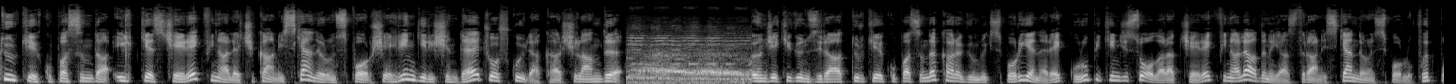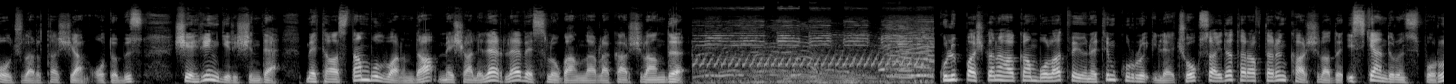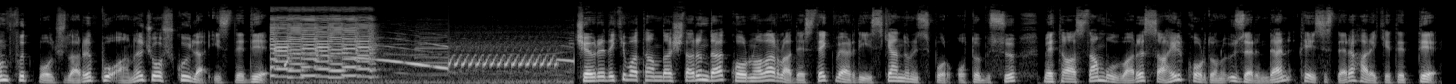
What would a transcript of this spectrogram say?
Türkiye Kupası'nda ilk kez çeyrek finale çıkan İskenderun Spor şehrin girişinde coşkuyla karşılandı. Önceki gün Ziraat Türkiye Kupası'nda Karagümrük Spor'u yenerek grup ikincisi olarak çeyrek finale adını yazdıran İskenderun Sporlu futbolcuları taşıyan otobüs şehrin girişinde Mete Aslan Bulvarı'nda meşalelerle ve sloganlarla karşılandı. Kulüp Başkanı Hakan Bolat ve yönetim kurulu ile çok sayıda taraftarın karşıladığı İskenderun Spor'un futbolcuları bu anı coşkuyla izledi. Çevredeki vatandaşların da kornalarla destek verdiği İskenderun Spor otobüsü Mete Aslan Bulvarı sahil kordonu üzerinden tesislere hareket etti.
